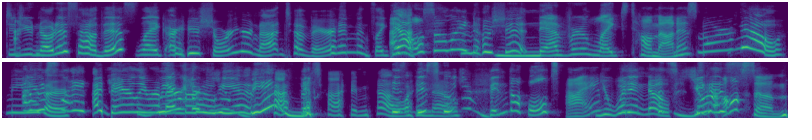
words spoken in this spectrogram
Did you notice how this? Like, are you sure you're not ta'veren? It's like, yeah, I've also like no shit. never liked Talmanes more. No, me I like, I barely remember who he is half the time. No, Is this know. who you've been the whole time? You wouldn't know. That's- you're awesome.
